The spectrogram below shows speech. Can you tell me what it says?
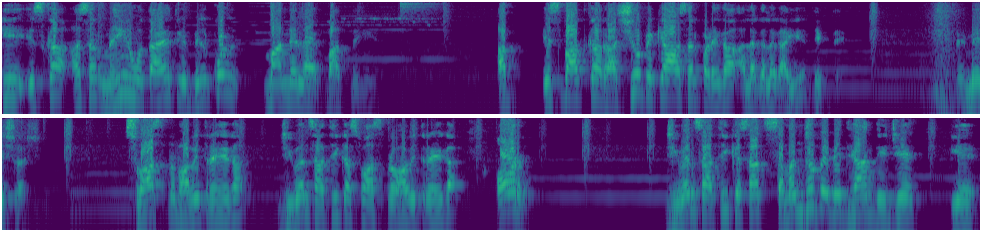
कि इसका असर नहीं होता है तो ये बिल्कुल मानने लायक बात नहीं है। अब इस बात का राशियों पे क्या असर पड़ेगा अलग अलग आइए देखते हैं। मेष राशि, स्वास्थ्य प्रभावित रहेगा, जीवन साथी का स्वास्थ्य प्रभावित रहेगा, और जीवन साथी के साथ संबंधों पे भी ध्यान दीजिए, ये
